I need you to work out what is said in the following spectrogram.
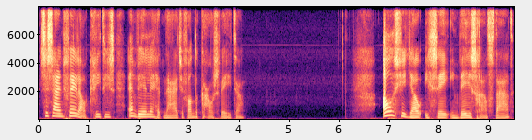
Ze zijn veelal kritisch en willen het naadje van de kous weten. Als je jouw IC in weegschaal staat,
